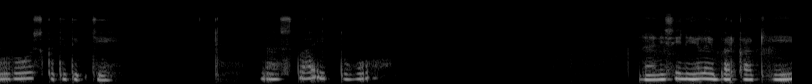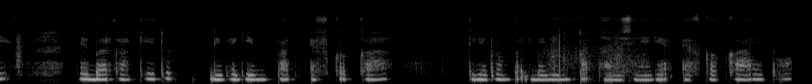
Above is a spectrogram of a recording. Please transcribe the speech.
lurus ke titik J. Nah setelah itu nah di sini lebar kaki lebar kaki itu dibagi 4 F ke K 34 dibagi 4 nah di sini dia F ke K itu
